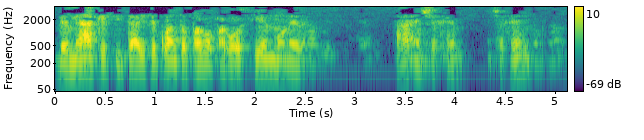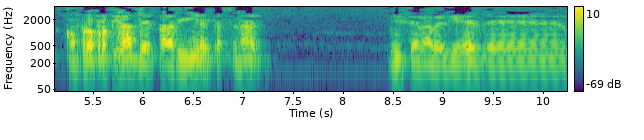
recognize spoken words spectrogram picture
Vemea que cita, dice cuánto pagó, pagó 100 monedas. Ah, en Shechem. En Shechem. Compró propiedad de, para vivir habitacional. Dice de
